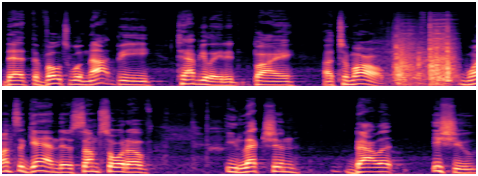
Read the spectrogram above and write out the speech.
that the votes will not be tabulated by uh, tomorrow once again, there's some sort of election ballot issue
